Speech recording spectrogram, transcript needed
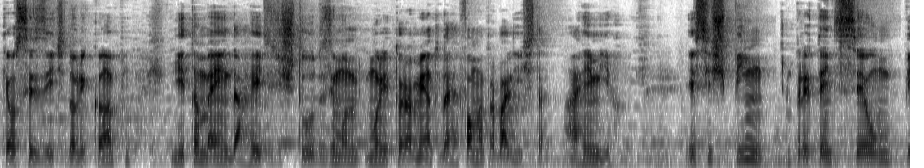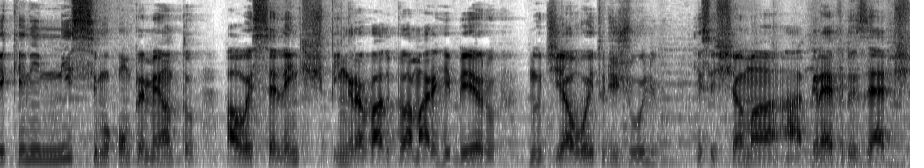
que é o CESIT da Unicamp, e também da Rede de Estudos e Monitoramento da Reforma Trabalhista, a REMIR. Esse SPIN pretende ser um pequeniníssimo complemento ao excelente SPIN gravado pela Mari Ribeiro no dia 8 de julho, que se chama A Greve dos Apps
